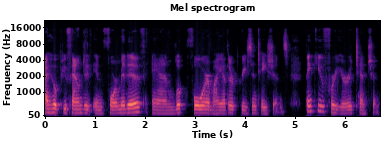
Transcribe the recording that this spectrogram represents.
I hope you found it informative and look for my other presentations. Thank you for your attention.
